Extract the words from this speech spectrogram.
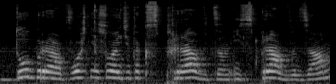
Dobra, właśnie słuchajcie, tak sprawdzam i sprawdzam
